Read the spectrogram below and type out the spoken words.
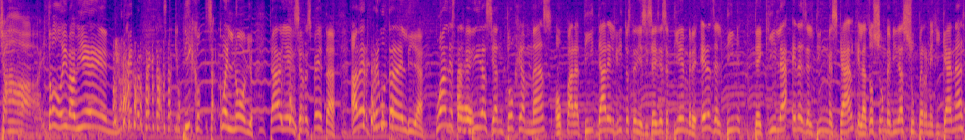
cha y todo iba bien. Mujer perfecta hasta que dijo que sacó el novio. Está bien, se respeta. A ver, pregunta del día. ¿Cuál de estas bebidas se antoja más o para ti dar el grito este 16 de septiembre? ¿Eres del team tequila? ¿Eres del team mezcal? Que las dos son bebidas súper mexicanas.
